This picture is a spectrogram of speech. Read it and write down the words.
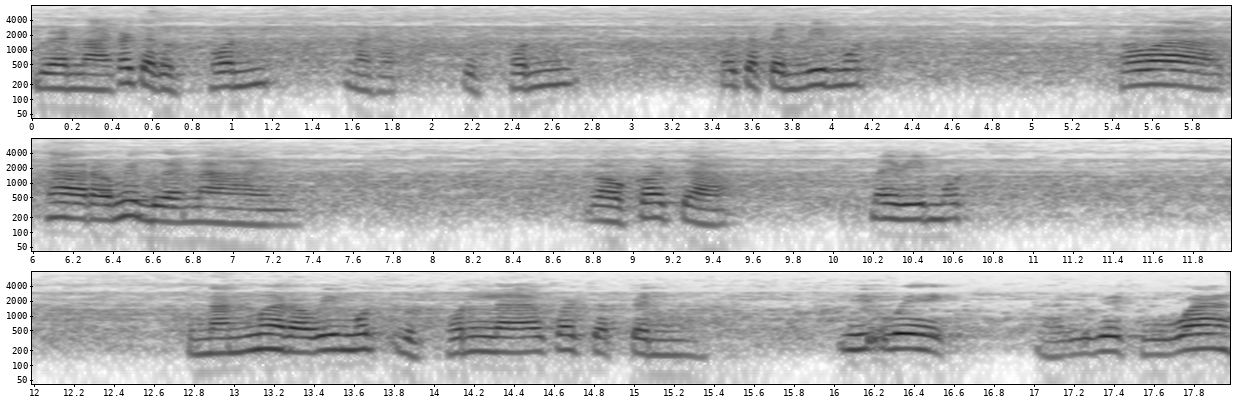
เบื่อหน่ายก็จะหลุดพ้นนะครับหลุดพ้นก็จะเป็นวิมุตติ เพราะว่าถ้าเราไม่เบื่อหน่าย เราก็จะไม่วิมุตติฉะนั้นเมื่อเราวิมุตติหลุดพ้นแล้วก็จะเป็นวิเวกนะวิเวกคือว่าง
